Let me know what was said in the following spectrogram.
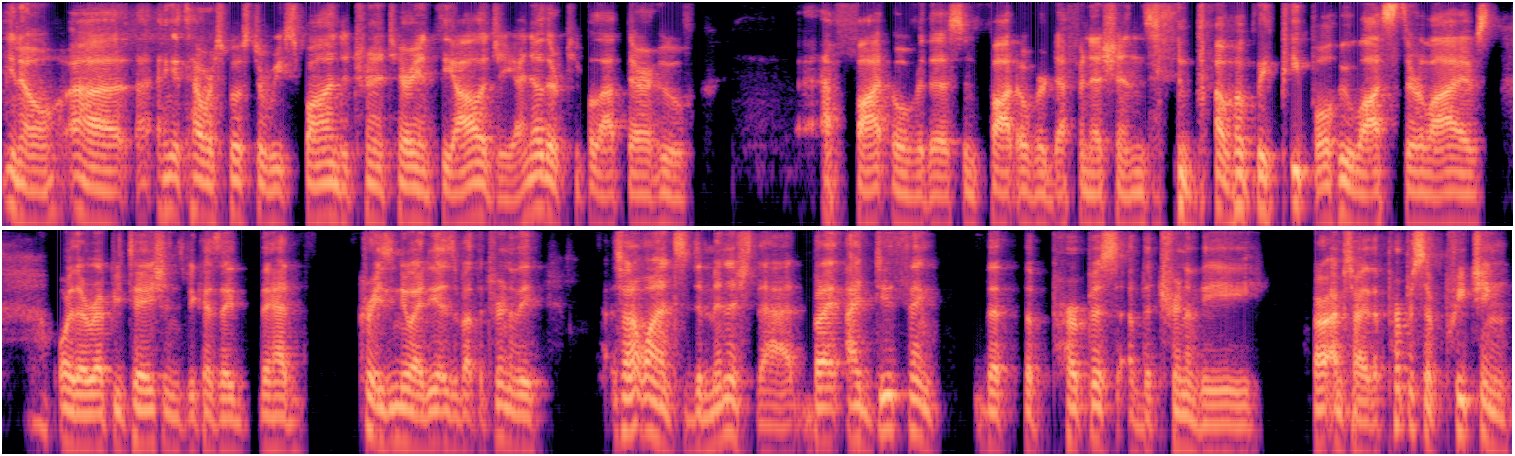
you know, uh, I think it's how we're supposed to respond to Trinitarian theology. I know there are people out there who have fought over this and fought over definitions and probably people who lost their lives or their reputations because they, they had crazy new ideas about the Trinity. So I don't want to diminish that, but I, I do think that the purpose of the Trinity, or I'm sorry, the purpose of preaching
